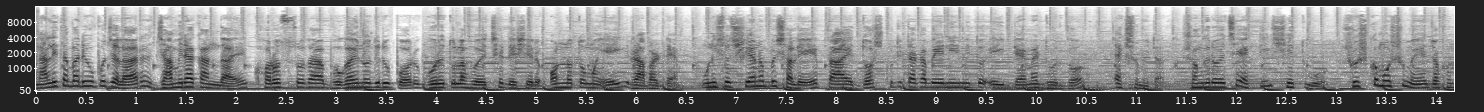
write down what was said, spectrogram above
নালিতাবাড়ি উপজেলার জামিরা কান্দায় খরস্রোতা ভোগাই নদীর উপর গড়ে তোলা হয়েছে দেশের অন্যতম এই রাবার ড্যাম। উনিশশো ছিয়ানব্বই সালে প্রায় দশ কোটি টাকা ব্যয়ে নির্মিত এই ড্যামের দৈর্ঘ্য একশো মিটার। সঙ্গে রয়েছে একটি সেতুও। শুষ্ক মৌসুমে যখন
